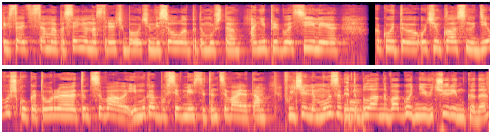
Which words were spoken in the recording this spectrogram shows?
И, кстати, самая последняя у нас встреча была очень веселая, потому что они пригласили какую-то очень классную девушку, которая танцевала. И мы как бы все вместе танцевали, там включили музыку. Это была новогодняя вечеринка, да?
